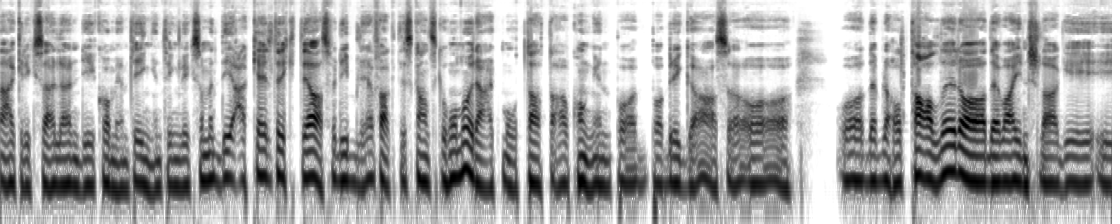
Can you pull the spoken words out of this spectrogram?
nei, krigsseileren de kom hjem til ingenting, liksom. Men det er ikke helt riktig, altså, for de ble faktisk ganske honorært mottatt av kongen på, på brygga. altså, og, og det ble holdt taler, og det var innslag i, i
